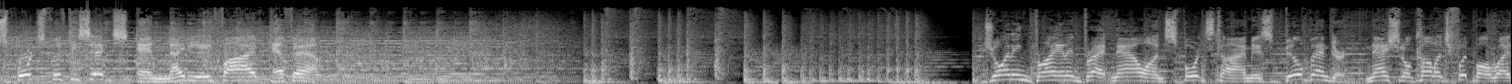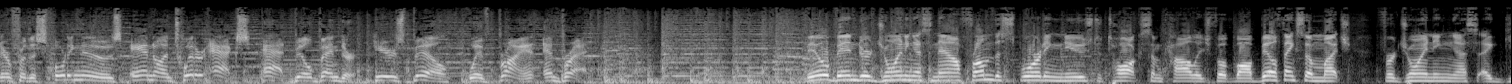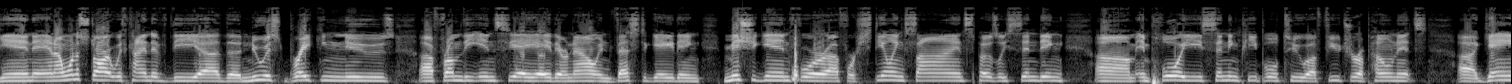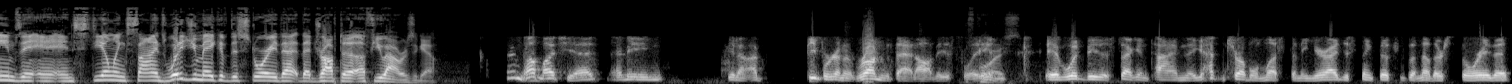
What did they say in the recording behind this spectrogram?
Sports 56 and 98.5 FM. Joining Brian and Brett now on Sports Time is Bill Bender, national college football writer for the Sporting News and on Twitter X at Bill Bender. Here's Bill with Brian and Brett. Bill Bender joining us now from the Sporting News to talk some college football. Bill, thanks so much for joining us again. And I want to start with kind of the uh, the newest breaking news uh, from the NCAA. They're now investigating Michigan for uh, for stealing signs, supposedly sending um, employees, sending people to uh, future opponents' uh, games, and, and, stealing signs. What did you make of this story that that dropped a, a few hours ago? Not much yet. I mean, you know, I people are going to run with that, obviously. It would be the second time they got in trouble in less than a year. I just think this is another story that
